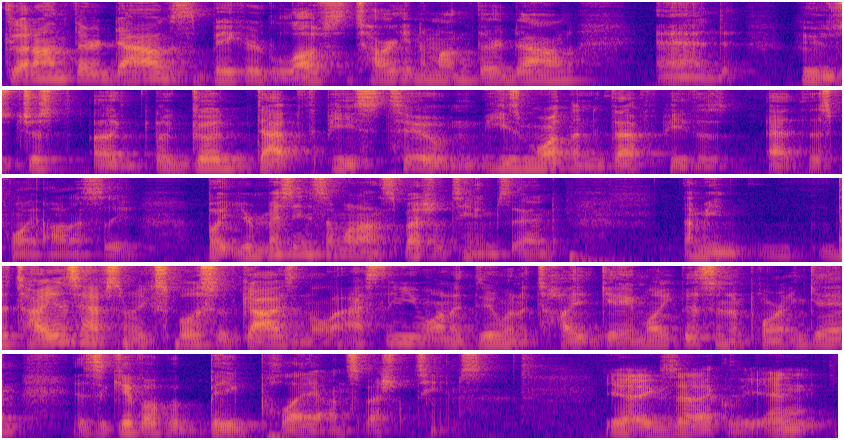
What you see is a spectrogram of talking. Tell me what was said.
good on third downs, Baker loves to target him on third down, and who's just a, a good depth piece too. He's more than a depth piece at this point, honestly. But you're missing someone on special teams, and I mean, the Titans have some explosive guys, and the last thing you want to do in a tight game like this, an important game, is to give up a big play on special teams. Yeah, exactly. And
